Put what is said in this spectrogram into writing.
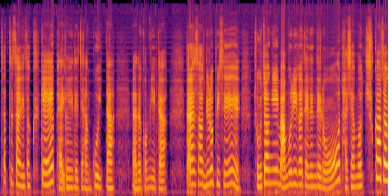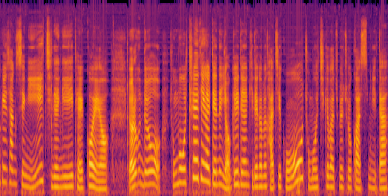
차트상에서 크게 발견이 되지 않고 있다라는 겁니다. 따라서 뉴로핏은 조정이 마무리가 되는 대로 다시 한번 추가적인 상승이 진행이 될 거예요. 여러분도 종목을 트레이딩할 때는 여기에 대한 기대감을 가지고 종목을 지켜봐주면 좋을 것 같습니다.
